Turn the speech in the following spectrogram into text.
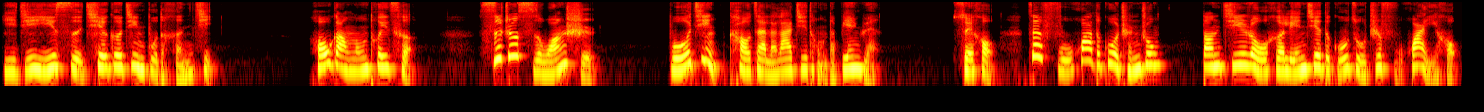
以及疑似切割颈部的痕迹。侯岗龙推测，死者死亡时脖颈靠在了垃圾桶的边缘。随后，在腐化的过程中，当肌肉和连接的骨组织腐化以后，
